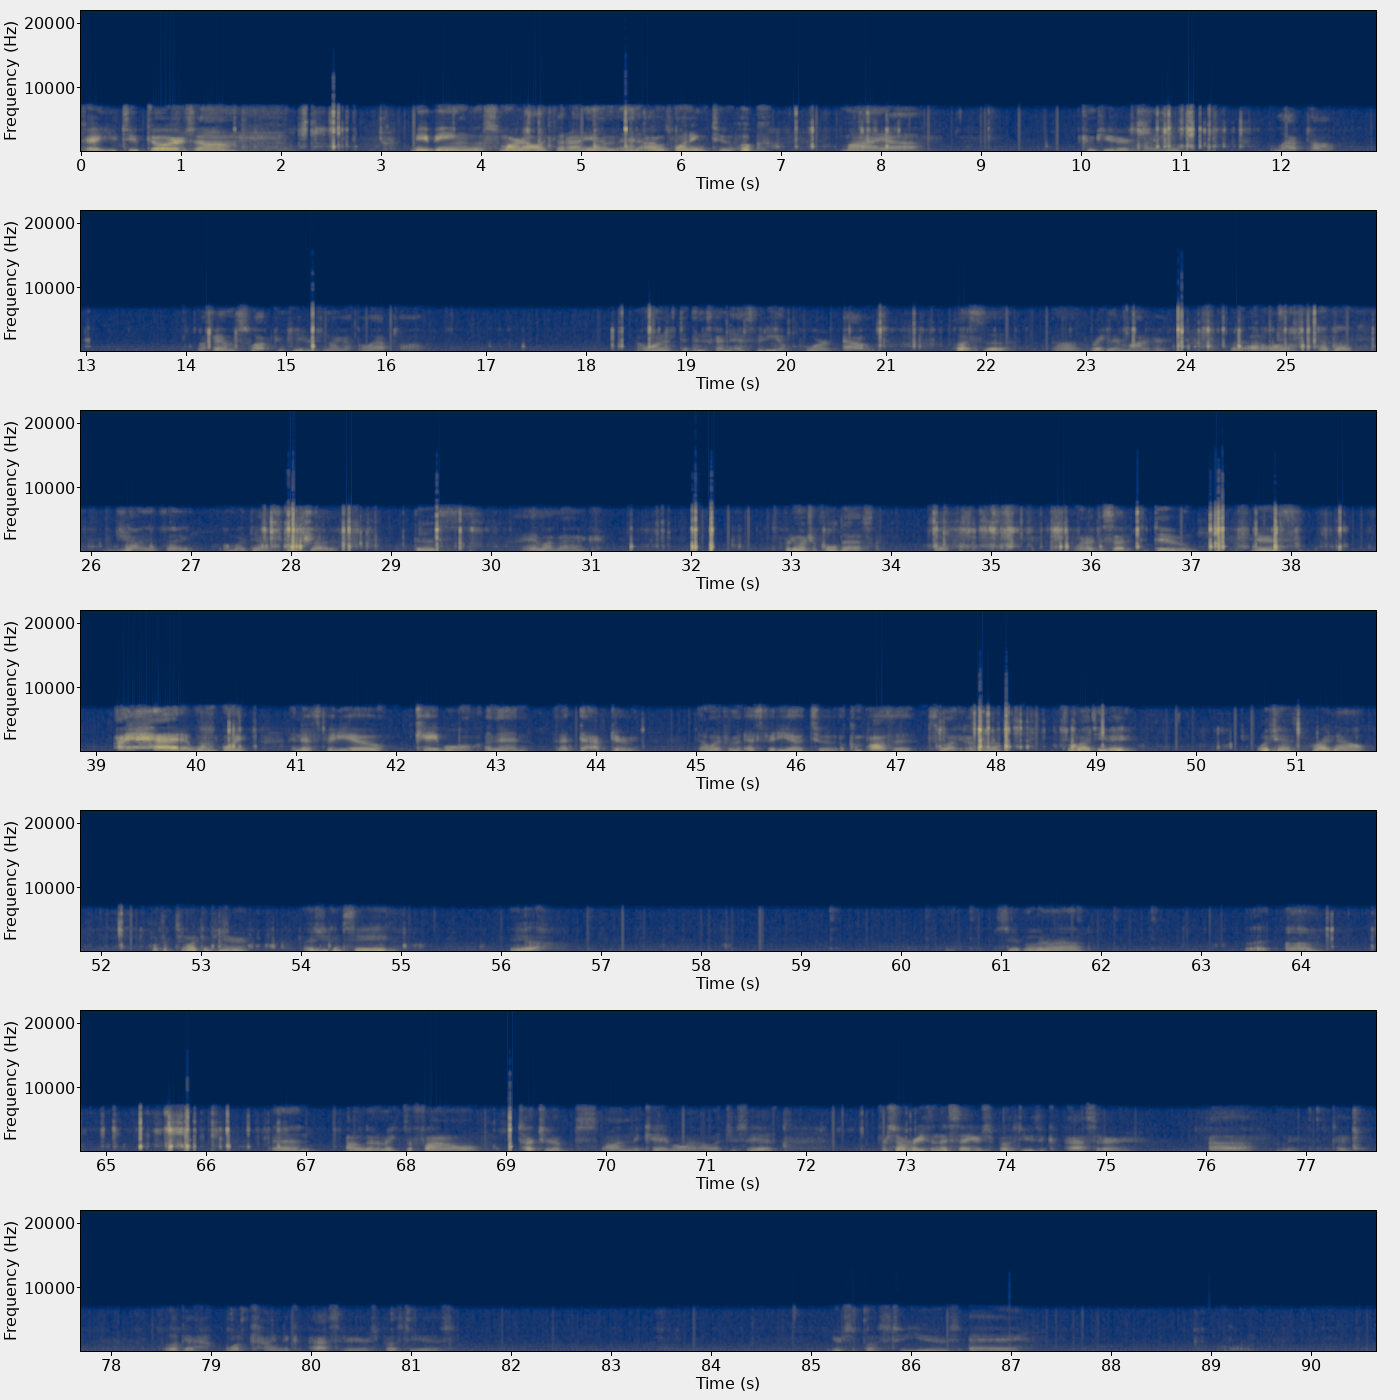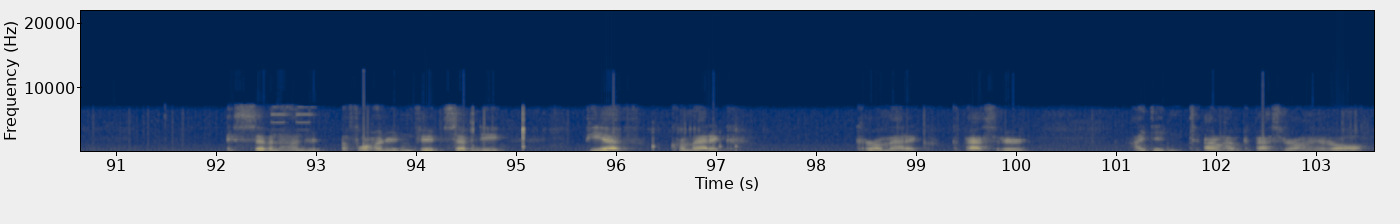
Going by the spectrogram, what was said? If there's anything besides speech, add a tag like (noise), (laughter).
Okay, YouTube goers, um, me being the smart aleck that I am, and I was wanting to hook my, uh, computer, my new laptop. My family swapped computers, and I got the laptop. I wanted to, and it's got an S-video port out, plus the uh, regular monitor, but I don't want to have that giant thing on my desk. I've got this and my Mac. It's pretty much a full desk. So what I decided to do is I had at one point an S-video cable and then an adapter that went from an S-video to a composite so I could hook it up to my TV which is right now hooked up to my computer as you can see yeah see it moving around. But, um, and I'm going to make the final touch-ups on the cable and I'll let you see it. For some reason they say you're supposed to use a capacitor. Uh, let me take a look at what kind of capacitor you're supposed to use. You're supposed to use a a 700 a 470 PF chromatic chromatic capacitor. I didn't. I don't have a capacitor on it at all.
